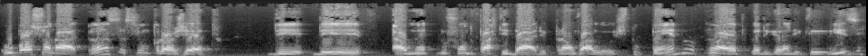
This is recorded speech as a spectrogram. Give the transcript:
O Bolsonaro lança-se um projeto de, de aumento do fundo partidário para um valor estupendo, numa época de grande crise.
